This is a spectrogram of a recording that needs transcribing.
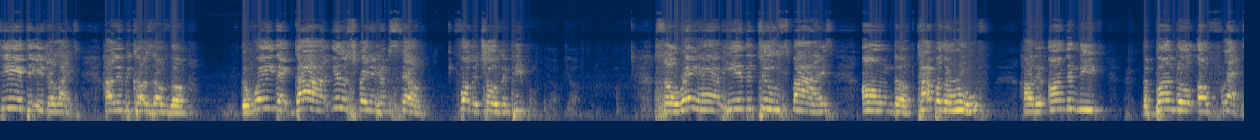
feared the Israelites. Hallelujah, because of the, the way that God illustrated himself for the chosen people. So Rahab hid the two spies on the top of the roof, how they're underneath the bundle of flesh.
